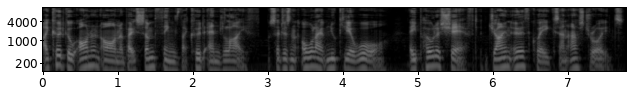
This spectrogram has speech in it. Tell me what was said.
I could go on and on about some things that could end life, such as an all out nuclear war, a polar shift, giant earthquakes, and asteroids.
